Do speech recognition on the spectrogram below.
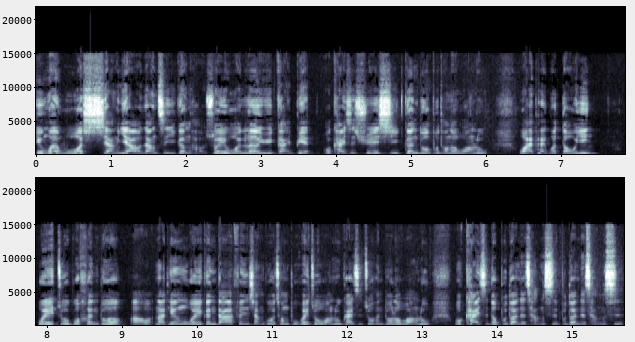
因为我想要让自己更好，所以我乐于改变。我开始学习更多不同的网络，我还拍过抖音，我也做过很多啊。那天我也跟大家分享过，从不会做网络开始做很多的网络，我开始都不断的尝试，不断的尝试，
